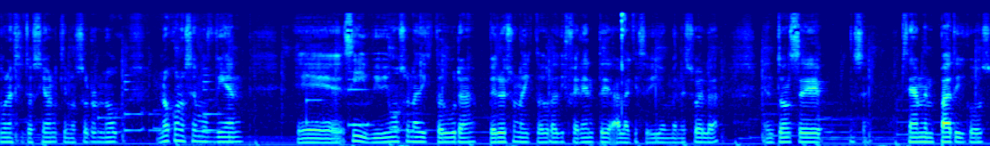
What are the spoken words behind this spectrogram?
una situación que nosotros no, no conocemos bien. Eh, sí, vivimos una dictadura, pero es una dictadura diferente a la que se vive en Venezuela. Entonces, no sé, sean empáticos,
